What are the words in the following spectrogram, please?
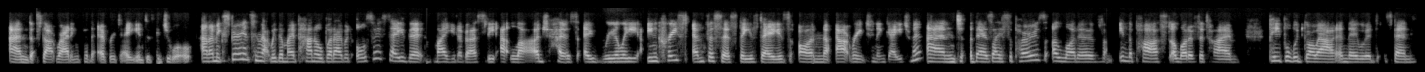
and start writing for the everyday individual. And I'm experiencing that within my panel, but I would also say that my university at large has a really increased emphasis these days on outreach and engagement. And there's, I suppose, a lot of, in the past, a lot of the time, people would go out and they would spend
